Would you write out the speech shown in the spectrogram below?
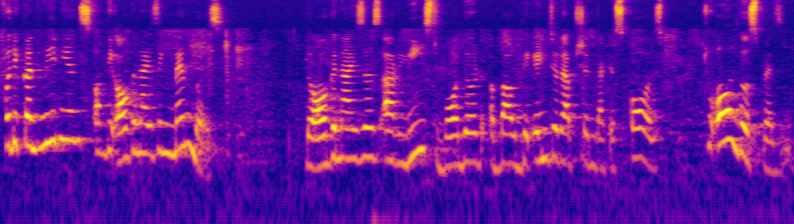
for the convenience of the organizing members. The organizers are least bothered about the interruption that is caused to all those present.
